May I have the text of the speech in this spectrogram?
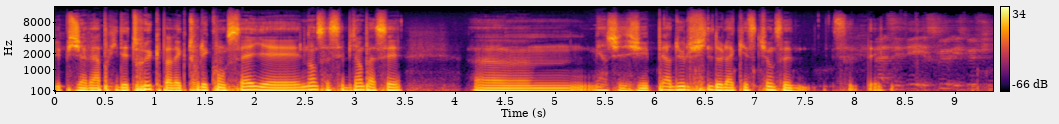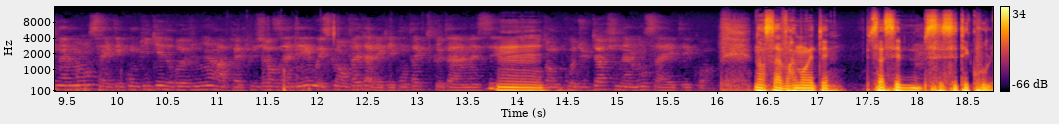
et puis j'avais appris des trucs avec tous les conseils et non, ça s'est bien passé. Euh, merde, j'ai- perdu le fil de la question. c'est- Bah, c'était- Non, ça a vraiment été. Ça, c'est- c'est- c'était cool.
